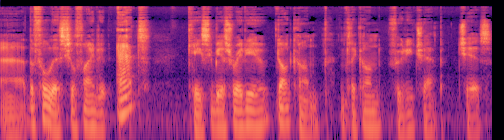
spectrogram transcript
the full list, you'll find it at kcbsradio.com and click on Foodie Chap. Cheers.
